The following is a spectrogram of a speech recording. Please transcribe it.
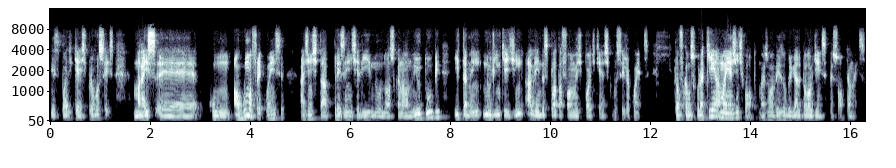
esse podcast para vocês. Mas é, com alguma frequência a gente está presente ali no nosso canal no YouTube e também no LinkedIn, além das plataformas de podcast que você já conhece. Então ficamos por aqui, amanhã a gente volta. Mais uma vez, obrigado pela audiência, pessoal. Até mais.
